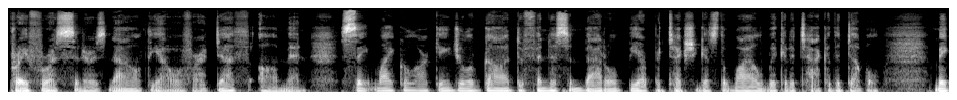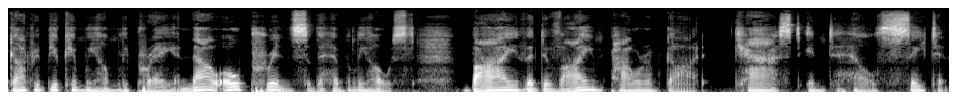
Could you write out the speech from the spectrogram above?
Pray for us sinners now at the hour of our death. Amen. Saint Michael, Archangel of God, defend us in battle. Be our protection against the wild, wicked attack of the devil. May God rebuke him, we humbly pray. And now, O Prince of the heavenly host, by the divine power of God, cast into hell Satan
